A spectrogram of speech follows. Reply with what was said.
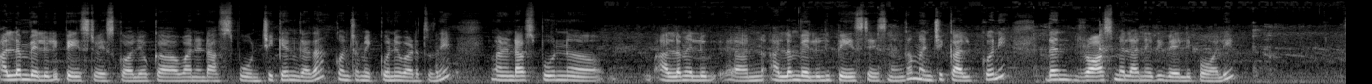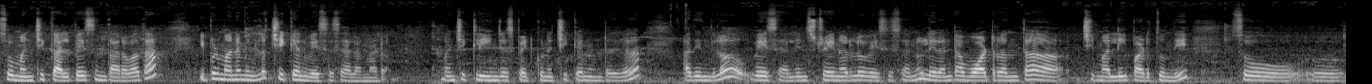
అల్లం వెల్లుల్లి పేస్ట్ వేసుకోవాలి. ఒక one and half spoon. Chicken కదా కొంచెం ఎక్కువనే పడుతుంది. వన్ అండ్ హాఫ్ స్పూన్ అల్లం వెల్లు అల్లం వెల్లుల్లి పేస్ట్ వేసినాక మంచి కలుపుకొని దాని రా స్మెల్ అనేది వెళ్ళిపోవాలి. సో మంచి కలిపేసిన తర్వాత ఇప్పుడు మనం ఇందులో చికెన్ వేసేసేయాలన్నమాట. మంచి క్లీన్ చేసి పెట్టుకున్న చికెన్ ఉంటుంది కదా అది ఇందులో వేసేయాలి. నేను స్ట్రైనర్లో వేసేసాను. లేదంటే ఆ వాటర్ అంతా చి- మళ్ళీ పడుతుంది. సో um,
